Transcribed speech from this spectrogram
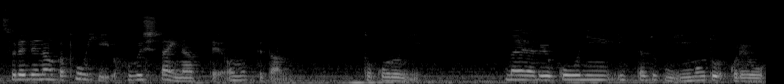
それでなんか頭皮ほぐしたいなって思ってたところにこの間旅行に行った時に妹がこれを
